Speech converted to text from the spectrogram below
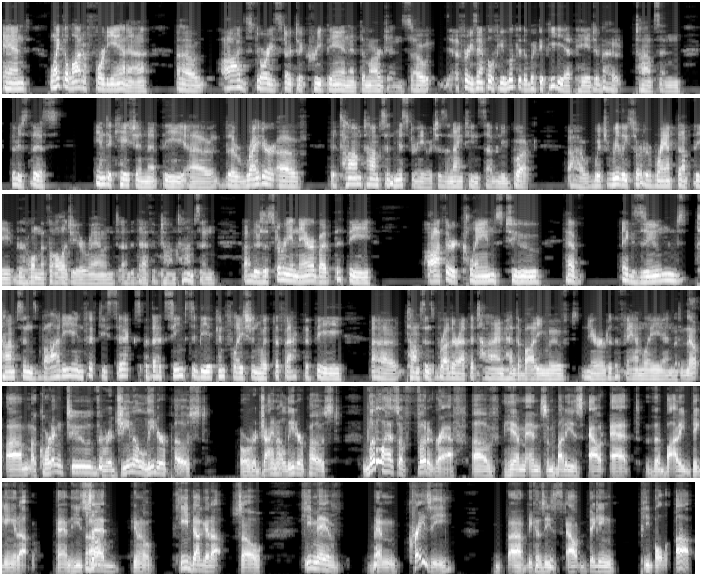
And like a lot of Forteana, uh, odd stories start to creep in at the margin. So, for example, if you look at the Wikipedia page about Thomson, there's this indication that the uh, the writer of the Tom Thomson Mystery, which is a 1970 book, uh, which really sort of ramped up the the whole mythology around uh, the death of Tom Thomson. Uh, there's a story in there about that the author claims to have exhumed Thomson's body in 56, but that seems to be a conflation with the fact that the uh, Thomson's brother at the time had the body moved nearer to the family and No, um, according to the Regina Leader Post or Regina Leader Post, Little has a photograph of him and some buddies out at the body digging it up. And he said, you know, he dug it up. So he may have been crazy, uh, because he's out digging people up.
